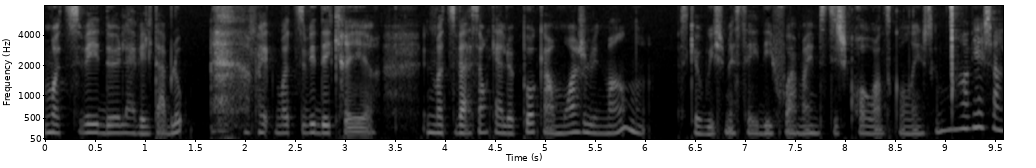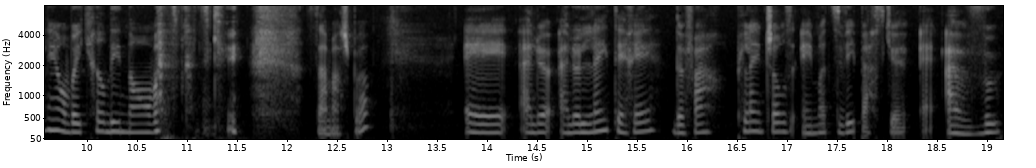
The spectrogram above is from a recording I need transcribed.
motivée de laver le tableau elle va être motivée d'écrire une motivation qu'elle n'a pas quand moi je lui demande. Parce que oui, je m'essaye des fois, même si je crois au unschooling. Je dis Ah, viens Charlie, on va écrire des noms, on va se pratiquer. Ça marche pas. Et elle a, l'intérêt de faire plein de choses. Elle est motivée parce qu'elle veut,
